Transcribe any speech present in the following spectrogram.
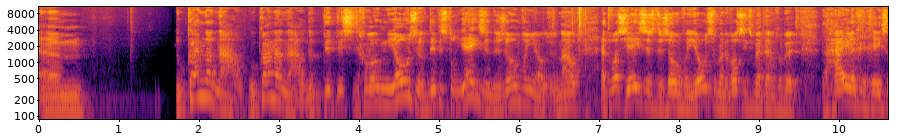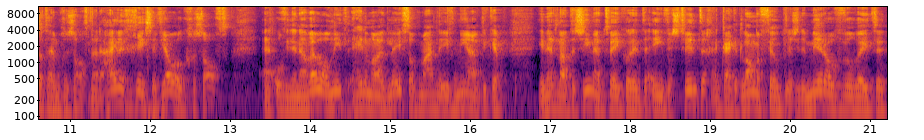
Um, hoe kan dat nou? Hoe kan dat nou? Dat, dit is gewoon Jozef. Dit is toch Jezus, de zoon van Jozef? Nou, het was Jezus, de zoon van Jozef, maar er was iets met hem gebeurd. De Heilige Geest had hem gezalfd. Nou, de Heilige Geest heeft jou ook gezalfd. En of je er nou wel of niet helemaal uit leeft, dat maakt even niet uit. Ik heb je net laten zien uit 2 Korinthe 1 vers 20. En kijk het lange filmpje als je er meer over wil weten.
